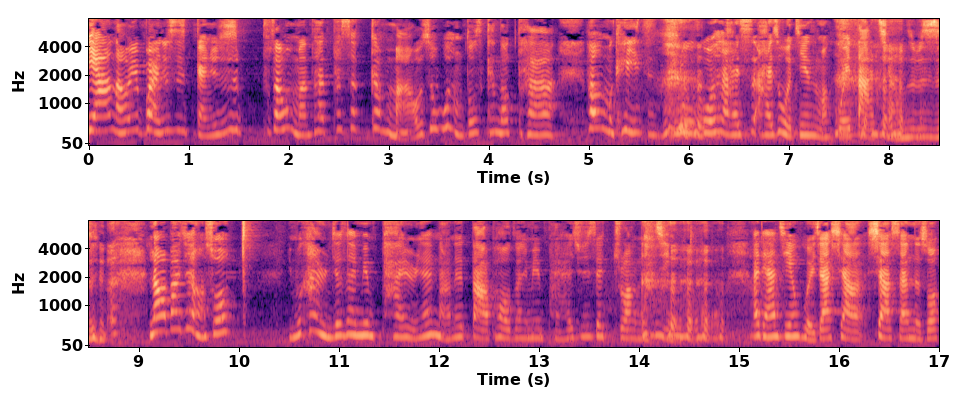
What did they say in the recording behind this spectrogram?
压，然后又不然就是感觉就是不知道为什么他他是要干嘛？我说为什么都是看到他？他为什么可以一直路过？他还是还是我今天什么鬼打墙是不是？然后我爸就想说。你们看人家在那边拍，人家拿那个大炮在那边拍，他就是在抓那镜头。他等下今天回家下下山的时候，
